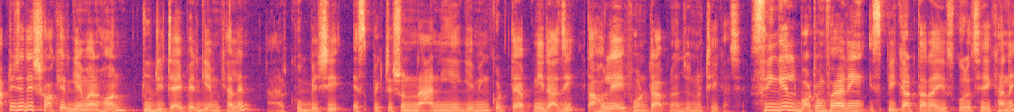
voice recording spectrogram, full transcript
আপনি যদি শখের গেমার হন টু ডি টাইপের গেম খেলেন, আর খুব বেশি এক্সপেকটেশন না নিয়ে গেমিং করতে আপনি রাজি, তাহলে এই ফোনটা আপনার জন্য ঠিক আছে। সিঙ্গেল বটম ফায়ারিং স্পিকার তারা ইউজ করেছে এখানে,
